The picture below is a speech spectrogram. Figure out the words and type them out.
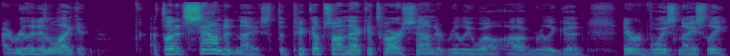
I really didn't like it. I thought it sounded nice. The pickups on that guitar sounded really well, uh, really good. They were voiced nicely.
